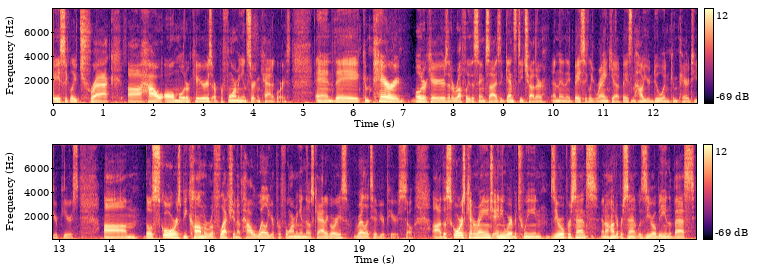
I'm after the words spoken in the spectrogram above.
basically track uh, how all motor carriers are performing in certain categories. And they compare motor carriers that are roughly the same size against each other, and then they basically rank you based on how you're doing compared to your peers. Um, those scores become a reflection of how well you're performing in those categories relative to your peers. So uh, the scores can range anywhere between 0% and 100%, with 0 being the best,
